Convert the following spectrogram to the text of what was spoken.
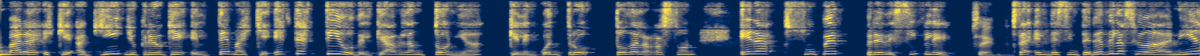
Mara, es que aquí yo creo que el tema es que este hastío del que habla Antonia, que le encuentro toda la razón, era súper predecible. Sí. O sea, el desinterés de la ciudadanía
